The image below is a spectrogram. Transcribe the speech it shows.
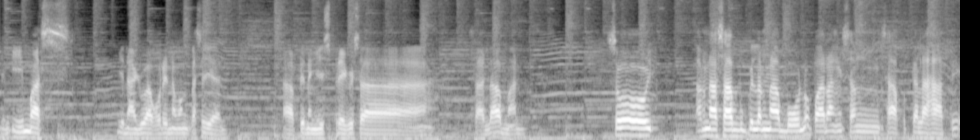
yung IMAS, ginagawa ko rin naman kasi yan. Uh, pinang-spray ko sa, sa alaman. So, ang nasabog ko lang na abono, parang isang sakot kalahati.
